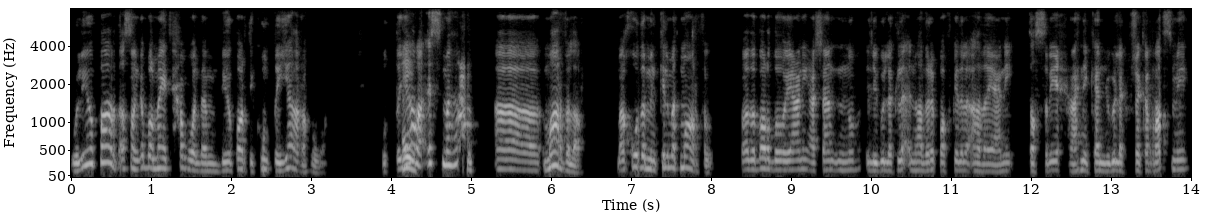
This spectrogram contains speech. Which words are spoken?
وليوبارد أصلا قبل ما يتحول من ليوبارد يكون طيارة هو. والطيارة اسمها آه مارفلر مأخوذة من كلمة مارفل. وهذا برضه يعني عشان إنه اللي يقول لك لا إنه هذا rip off كذا لا هذا يعني تصريح يعني كان يقول لك بشكل رسمي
